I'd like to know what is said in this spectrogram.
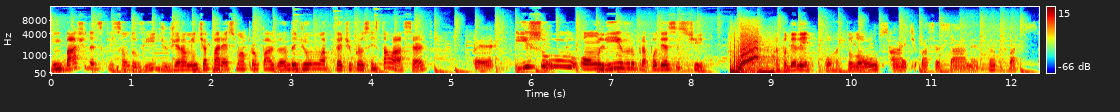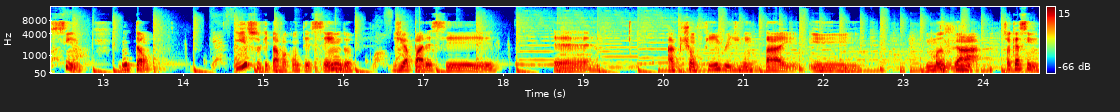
embaixo da descrição do vídeo, geralmente aparece uma propaganda de um aplicativo pra você instalar, certo? É. Isso Sim. ou um livro pra poder assistir. Pra poder ler? Porra, tô louco. Ou um site pra acessar, né? Tanto faz. Sim. Então, isso que tava acontecendo de aparecer é, action figure de hentai e mangá, só que assim,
